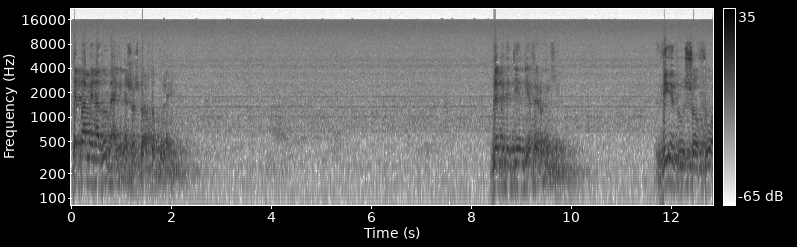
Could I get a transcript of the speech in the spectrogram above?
δεν πάμε να δούμε αν είναι σωστό αυτό που λέει βλέπετε τι ενδιαφέρον είχε. Δίδου σοφού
